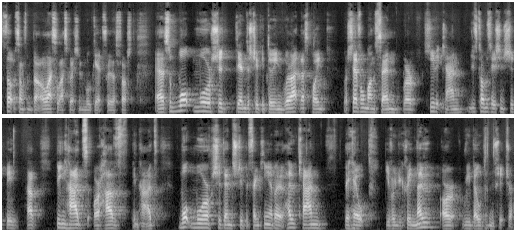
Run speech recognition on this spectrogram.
thought of something, but I'll ask the last question. We'll get through this first. Uh, so, what more should the industry be doing? We're at this point we're several months in. We're here at Cannes. These conversations should be have being had or have been had. What more should industry be thinking about? How can they help either Ukraine now or rebuild in the future,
